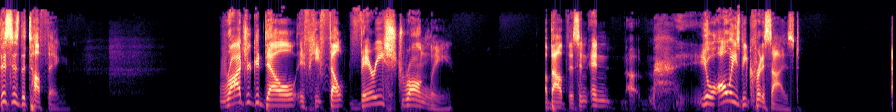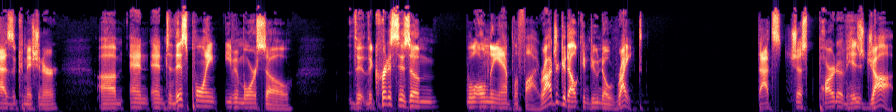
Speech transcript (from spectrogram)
This is the tough thing. Roger Goodell, if he felt very strongly about this, and, and uh, you'll always be criticized as a commissioner. Um, and and to this point, even more so, the the criticism will only amplify. Roger Goodell can do no right. That's just part of his job.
